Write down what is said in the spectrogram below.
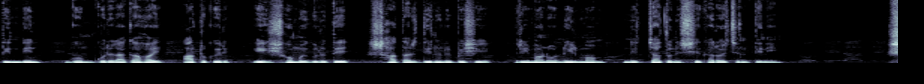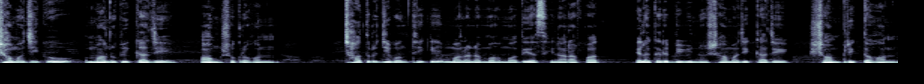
তিন দিন গুম করে রাখা হয়। আটকের এই সময়গুলোতে সাতাশ দিনেরও বেশি রিমান্ড ও নির্মম নির্যাতনের শিকার হয়েছেন তিনি। সামাজিক ও মানবিক কাজে অংশগ্রহণ। ছাত্র জীবন থেকে মৌলানা মোহাম্মদ ইয়াসিন আরাফাত এলাকার বিভিন্ন সামাজিক কাজে সম্পৃক্ত হন।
